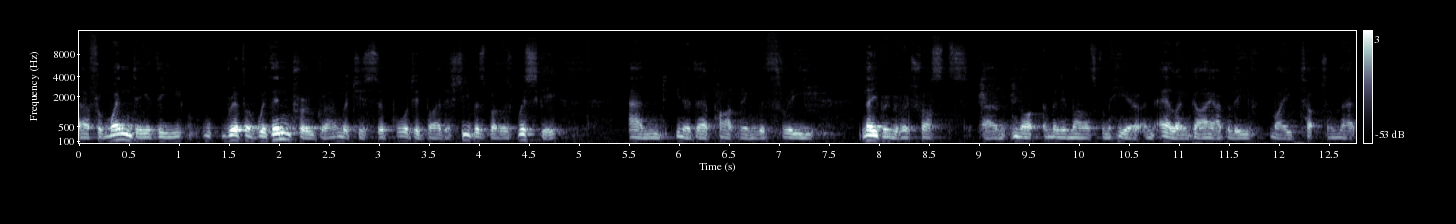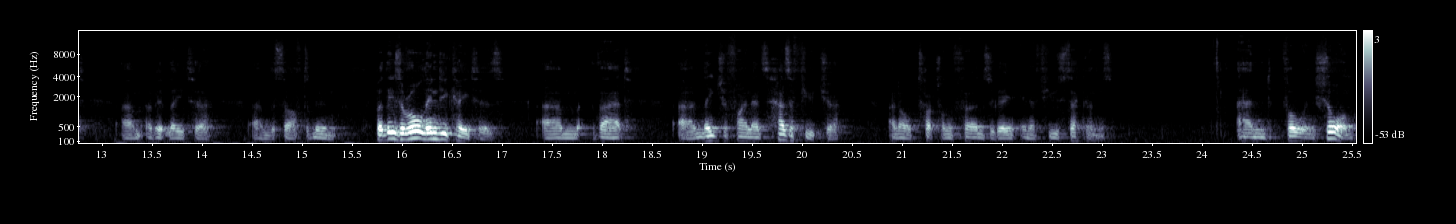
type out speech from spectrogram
uh, from Wendy, the River Within programme, which is supported by the Shivas Brothers Whisky, and you know they're partnering with three neighbouring river trusts um, not a million miles from here, and Elle and Guy, I believe, might touch on that um, a bit later um, this afternoon. But these are all indicators um, that uh, nature finance has a future, and I'll touch on FIRNS again in a few seconds. And following Sean,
